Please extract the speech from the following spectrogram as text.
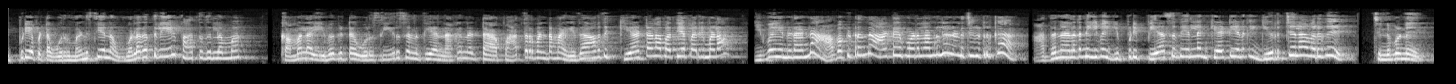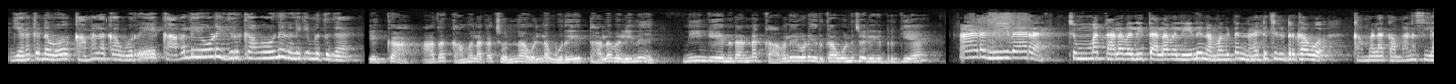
இப்படியாப்பட்ட ஒரு மனுஷிய நான் உலகத்திலேயே பார்த்தது இல்லம்மா கமலா இவகிட்ட ஒரு சீர்சனத்தையா நகை நட்டா பாத்திர பண்டமா ஏதாவது கேட்டாலா பத்தியா பரிமளா? இவ என்னடா அவகிட்ட இருந்து ஆட்டை போடலாம்னு நினைச்சிட்டு இருக்கா. அதனாலதான் இவ இப்படி பேசுறது எல்லாம் கேட்டு எனக்கு எரிச்சலா வருது. சின்ன பொண்ணு எனக்கு என்னவோ கமலாக்கா ஒரே கவலையோட இருக்காங்கன்னு பத்துக்க எக்கா அத கமலாக்கா சொன்னாவல்ல ஒரே தலைவலின்னு நீங்க என்னடான்னா கவலையோட இருக்காவோன்னு சொல்லிக்கிட்டு இருக்கிய? ஆட நீ வேற. சும்மா தலைவலி தலைவலின்னு நம்ம கிட்ட நடிச்சுக்கிட்டு இருக்காவோ. கமலாக்கா மனசுல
